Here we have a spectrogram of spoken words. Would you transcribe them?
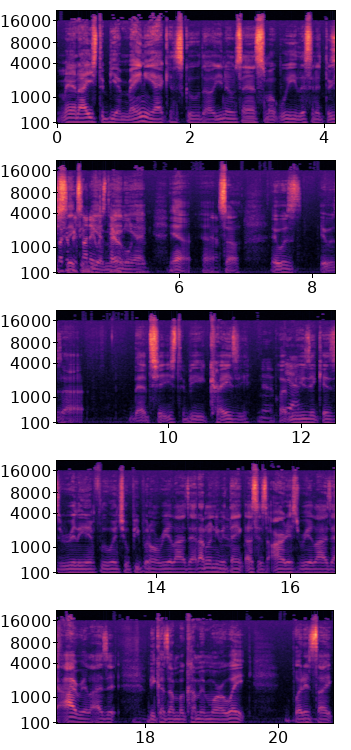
Man, I used to be a maniac in school though. You know what I'm saying? Smoke weed, listen to 3-6 and be a was terrible, maniac. Yeah, yeah, Yeah. So it was it was uh that shit used to be crazy. Yeah. But Yeah. music is really influential. People don't realize that. I don't even think us as artists realize that. I realize it because I'm becoming more awake. But it's like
